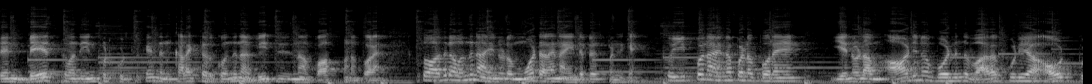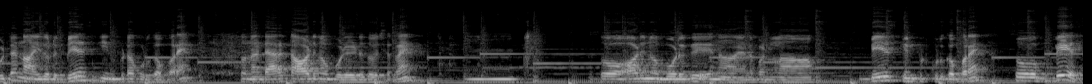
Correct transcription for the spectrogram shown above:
தென் பேஸ்க்கு வந்து இன்புட் கொடுத்துருக்கேன். தென் கலெக்டருக்கு வந்து நான் விசிசி நான் பாஸ் பண்ண போகிறேன் ஸோ அதில் வந்து நான் என்னோட மோட்டரை நான் இன்டர்ஃபேஸ் பண்ணியிருக்கேன். ஸோ இப்போ நான் என்ன பண்ண போகிறேன் என்னோட ஆர்டினோ போர்டுலேருந்து வரக்கூடிய அவுட்புட்டை நான் இதோட பேஸுக்கு இன்புட்டாக கொடுக்க போகிறேன் ஸோ நான் டேரெக்டாக ஆடினோ போர்டு எடுத்து வச்சிடுறேன். ஸோ ஆடினோ போர்டுக்கு நான் என்ன பண்ணலாம்? பேஸ்க்கு இன்புட் கொடுக்க போகிறேன் ஸோ பேஸ்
